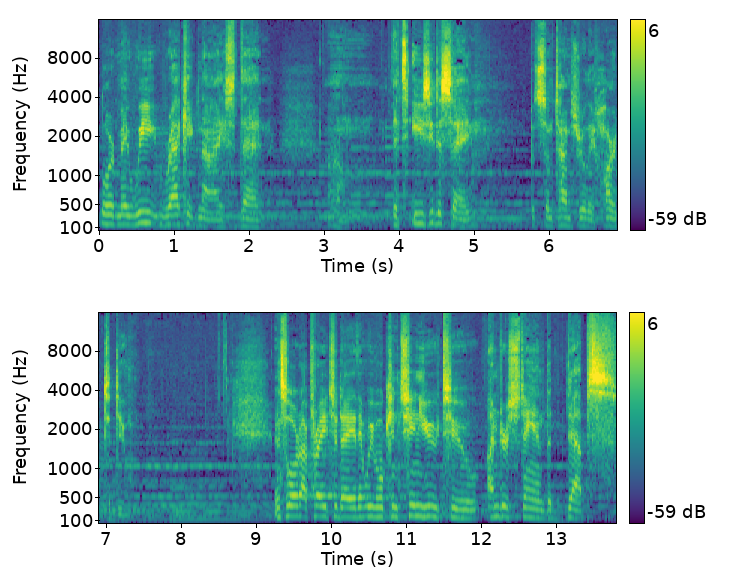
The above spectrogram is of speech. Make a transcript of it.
Lord, may we recognize that um, it's easy to say, but sometimes really hard to do. And so, Lord, I pray today that we will continue to understand the depths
